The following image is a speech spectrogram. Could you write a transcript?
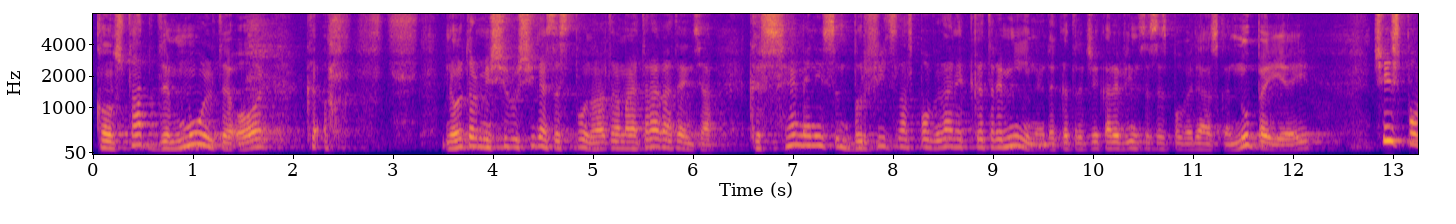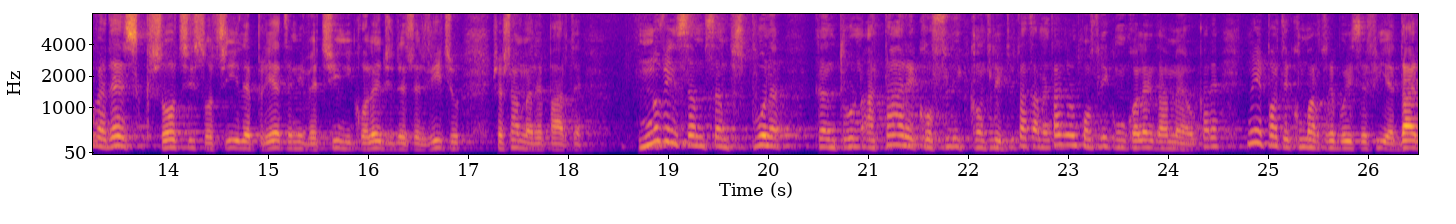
Constat de multe ori că de multe ori mi și rușine să spun, altă mai atrag atenția, că semenii sunt bârfiți la spovedanie către mine, de către cei care vin să se spovedească, nu pe ei, ci își spovedesc soții, soțiile, prietenii, vecinii, colegii de serviciu și așa mai departe. Nu vin să-mi, să spună că într-un atare conflict, conflict, uitați, am intrat în un conflict cu un coleg de-a meu, care nu e poate cum ar trebui să fie, dar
